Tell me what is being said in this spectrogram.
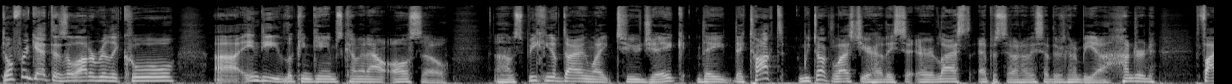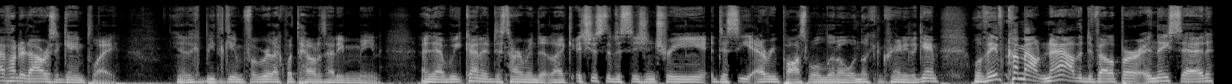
don't forget, there's a lot of really cool uh, indie looking games coming out also. Um, speaking of Dying Light 2, Jake, they, they talked. We talked last year how they said, or last episode how they said there's going to be a hundred, 500 hours of gameplay. You know, they could beat the game. We are like, what the hell does that even mean? And then we kind of determined that like it's just a decision tree to see every possible little and looking cranny of the game. Well, they've come out now, the developer, and they said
